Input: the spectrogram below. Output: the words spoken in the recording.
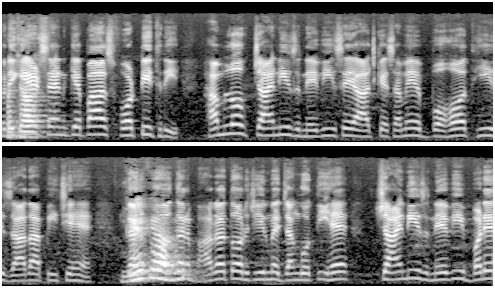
फ्रिगेट्स हैं इनके पास 43 हम लोग चाइनीज़ नेवी से आज के समय बहुत ही ज़्यादा पीछे हैं। कल को अगर भारत और चीन में जंग होती है चाइनीज़ नेवी बड़े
